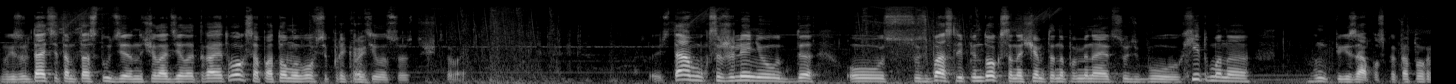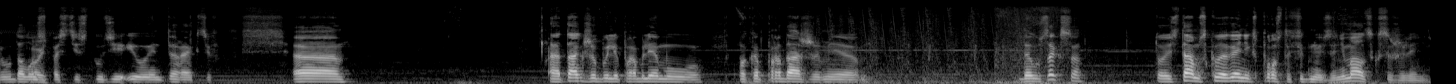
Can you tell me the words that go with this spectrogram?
В результате там та студия начала делать Riot Works, а потом и вовсе прекратила свое существование. То есть там, к сожалению, да, у судьба Sleeping Dogs, она чем-то напоминает судьбу Хитмана, ну, перезапуска, который удалось Ой. спасти студии IO Interactive. Э, а также были проблемы пока продажами Deus Ex. То есть там Square Enix просто фигней занималась, к сожалению.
